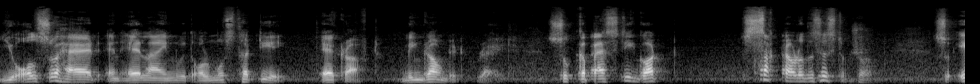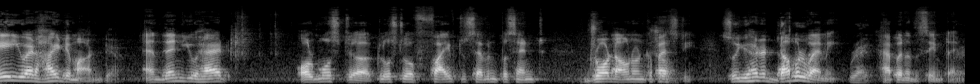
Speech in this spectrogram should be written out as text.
you also had an airline with almost 30 aircraft being grounded. Right. So capacity got sucked out of the system. Sure. So A, you had high demand, Yeah. and then you had almost uh, close to a five to seven percent drawdown on capacity. So you had a double whammy Right. happen at the same time,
